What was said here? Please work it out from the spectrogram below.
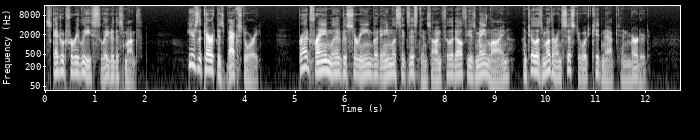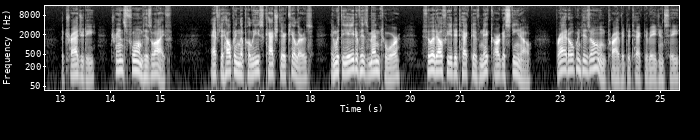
scheduled for release later this month. Here's the character's backstory. Brad Frame lived a serene but aimless existence on Philadelphia's main line until his mother and sister were kidnapped and murdered. The tragedy transformed his life. After helping the police catch their killers, and with the aid of his mentor, Philadelphia detective Nick Agostino, Brad opened his own private detective agency,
